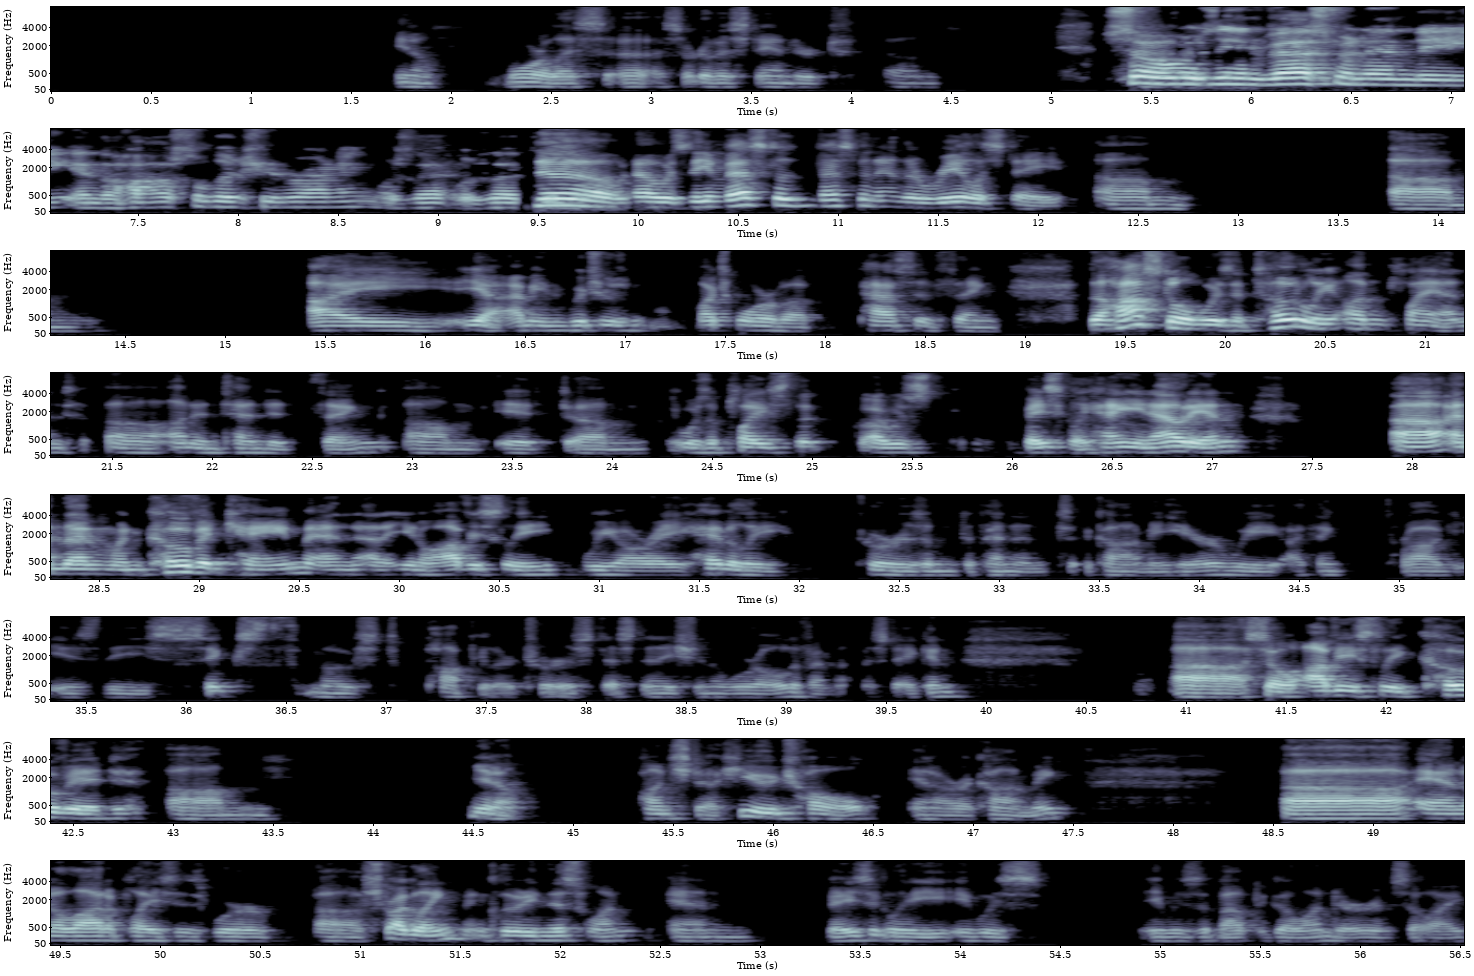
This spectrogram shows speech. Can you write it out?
you know, more or less a, sort of a standard. Um, so was the investment in the in the hostel that you're running? Was that was that? No, no, it was the invest, investment in the real estate. Um, um, I yeah, I mean, which was much more of a passive thing. The hostel was a totally unplanned, uh, unintended thing. Um, it, um, it was a place that I was basically hanging out in. Uh, and then when COVID came, and, and you know, obviously we are a heavily tourism dependent economy here. We, I think Prague is the sixth most popular tourist destination in the world, if I'm not mistaken. Uh, so obviously, COVID, um, you know, punched a huge hole in our economy. Uh, and a lot of places were uh, struggling, including this one. And basically, it was it was about to go under. And so I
